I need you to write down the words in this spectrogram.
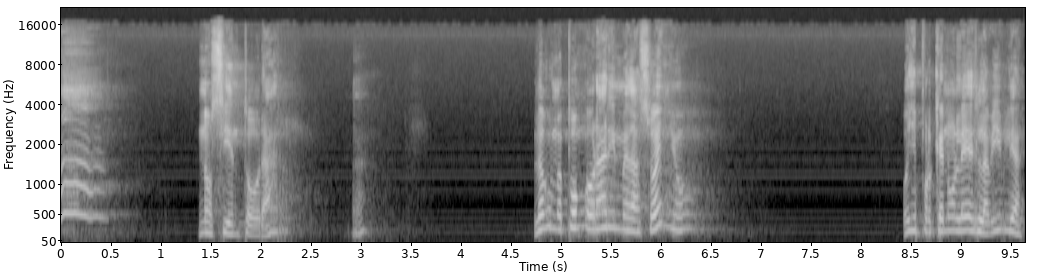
Ah, no siento orar. Luego me pongo a orar y me da sueño. Oye, ¿por qué no lees la Biblia?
